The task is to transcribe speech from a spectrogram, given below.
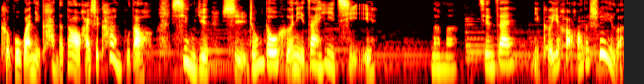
可不管你看得到还是看不到，幸运始终都和你在一起。那么，现在你可以好好的睡了，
